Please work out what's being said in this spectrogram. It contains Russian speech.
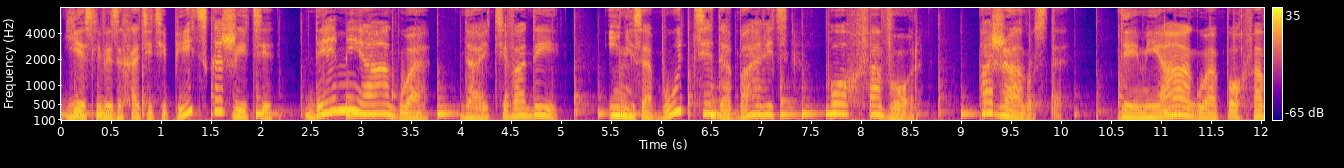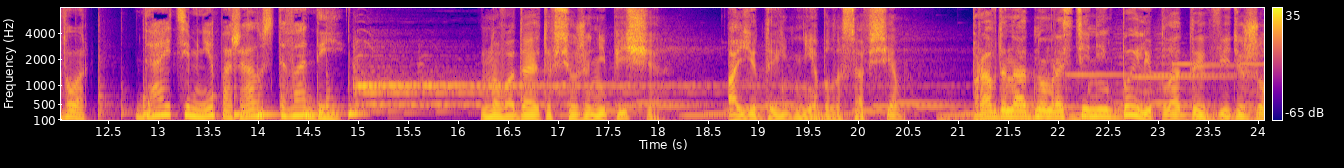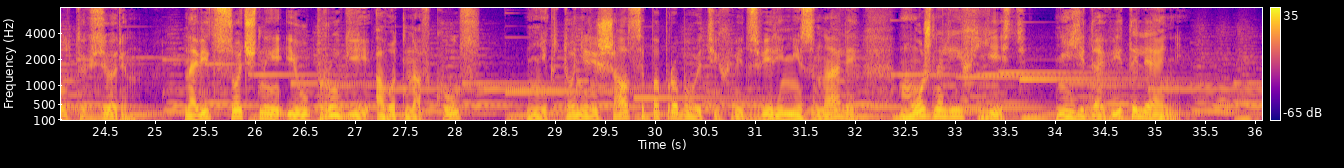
Если вы захотите пить, скажите «деми агуа» – «дайте воды». И не забудьте добавить «por favor» – «пожалуйста». «Деми агуа, por favor» – «дайте мне, пожалуйста, воды». Но вода – это все же не пища, а еды не было совсем. Правда, на одном растении были плоды в виде желтых зерен – на вид сочные и упругие, а вот на вкус Никто не решался попробовать их, ведь звери не знали, можно ли их есть, не ядовиты ли они.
